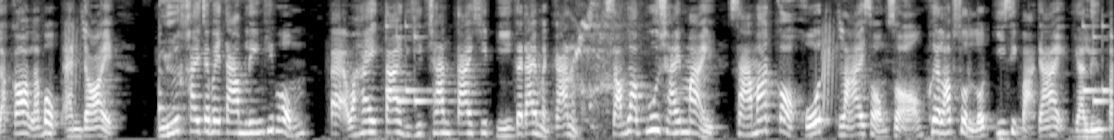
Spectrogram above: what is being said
แล้วก็ระบบ Android หรือใครจะไปตามลิงก์ที่ผมแปะไว้ให้ใต้ดีคริปชันใต้คลิปนี้ก็ได้เหมือนกันสำหรับผู้ใช้ใหม่ สามารถกรอกโค้ด line 22 เพื่อรับส่วนลด 20 บาทได้ อย่าลืมไป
